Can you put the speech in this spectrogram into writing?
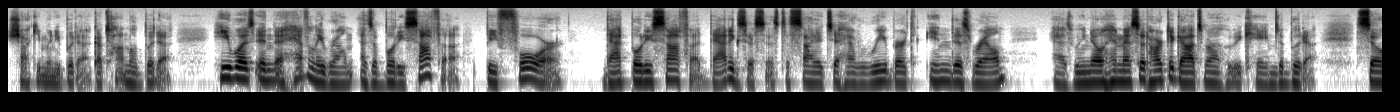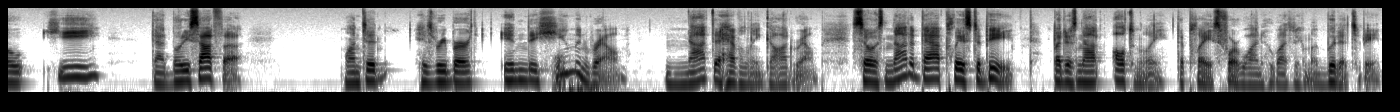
Shakyamuni Buddha, Gautama Buddha, he was in the heavenly realm as a bodhisattva before that bodhisattva, that existence, decided to have rebirth in this realm, as we know him as Siddhartha Gautama, who became the Buddha. So he, that bodhisattva, wanted his rebirth in the human realm, not the heavenly God realm. So it's not a bad place to be but is not ultimately the place for one who wants to become a Buddha to be.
